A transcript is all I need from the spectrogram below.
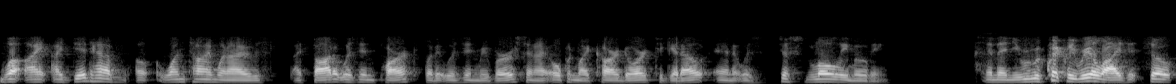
Well, I I did have uh, one time when I was I thought it was in park, but it was in reverse, and I opened my car door to get out, and it was just slowly moving. And then you quickly realize it. So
